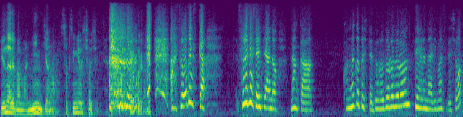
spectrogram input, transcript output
言うなればまあ忍者の卒業証書みたいなですよこれはね。ああそうですか。それじゃ先生あのなんかこんなことしてドロドロドロンってやるのありますでしょ？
